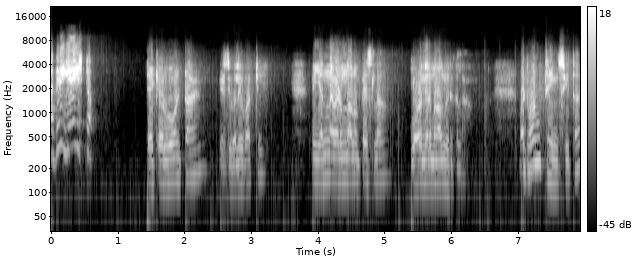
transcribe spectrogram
அது ஏன் இஷ்டம். Take your own time it's your liberty நீ என்ன வேணும்னாலும் பேசலாம் எவ்வளவு நேரமானாலும் இருக்கலாம். பட் ஒன் திங் சீதா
